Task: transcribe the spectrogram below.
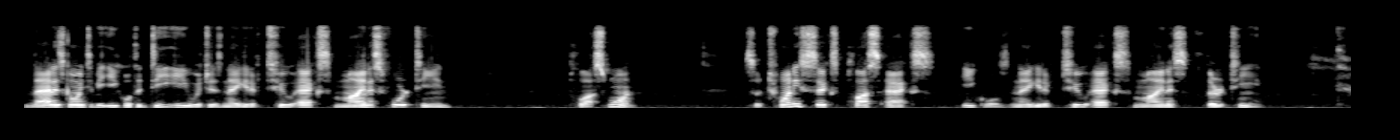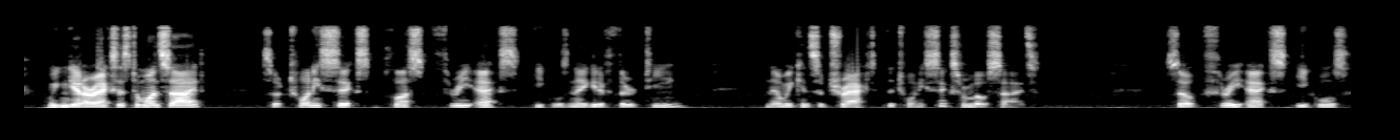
That is going to be equal to dE, which is negative 2x minus 14 plus 1. So 26 plus x equals negative 2x minus 13. We can get our x's to one side. So 26 plus 3x equals negative 13. Then we can subtract the 26 from both sides. So 3x equals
